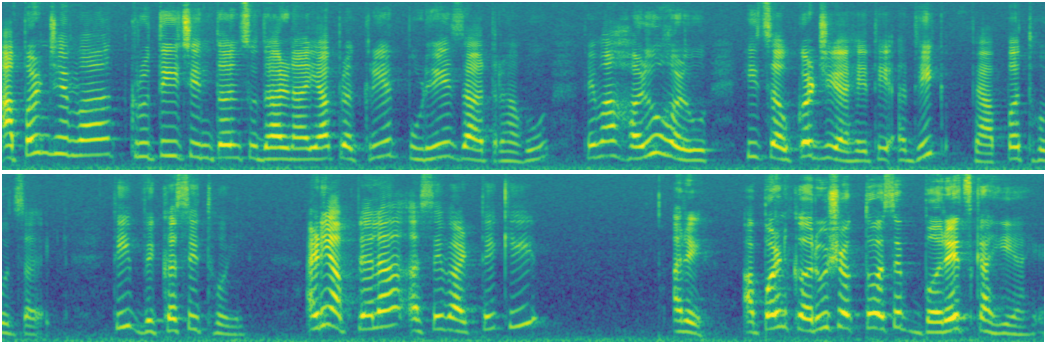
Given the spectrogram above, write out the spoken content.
आपण जेव्हा कृती चिंतन सुधारणा या प्रक्रियेत पुढे जात राहू तेव्हा हळूहळू ही चौकट जी आहे ती अधिक व्यापत होत जाईल. ती विकसित होईल. आणि आपल्याला असे वाटते की अरे आपण करू शकतो असे बरेच काही आहे.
